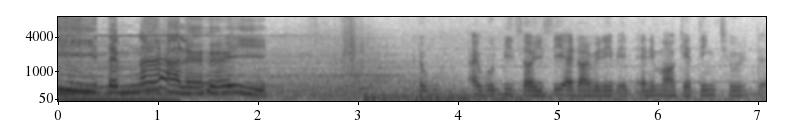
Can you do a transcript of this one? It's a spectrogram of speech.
ยเต็มหน้าเลย I w- I would be so easy I don't believe it anymore getting to the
